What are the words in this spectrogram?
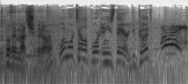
dobbiamo fermarci però. One more teleport and he's there. You good? We're ready.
